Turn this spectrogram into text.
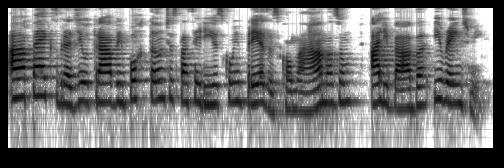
a Apex Brasil trava importantes parcerias com empresas como a Amazon, Alibaba e RangeMe.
